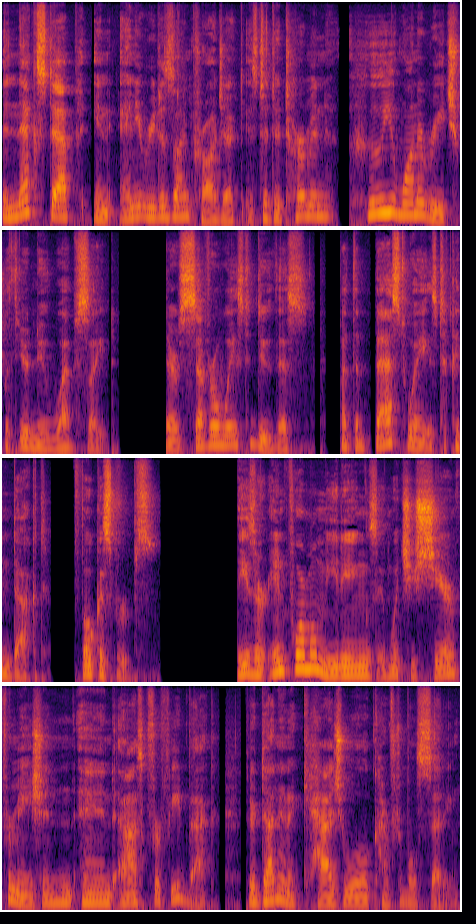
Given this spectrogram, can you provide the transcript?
The next step in any redesign project is to determine who you want to reach with your new website. There are several ways to do this, but the best way is to conduct focus groups. These are informal meetings in which you share information and ask for feedback. They're done in a casual, comfortable setting.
